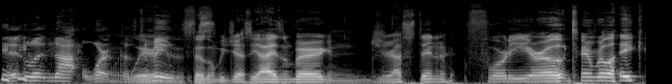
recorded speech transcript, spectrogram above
it would not work. Because to me, It's still gonna be Jesse Eisenberg and Justin, forty-year-old Timberlake.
